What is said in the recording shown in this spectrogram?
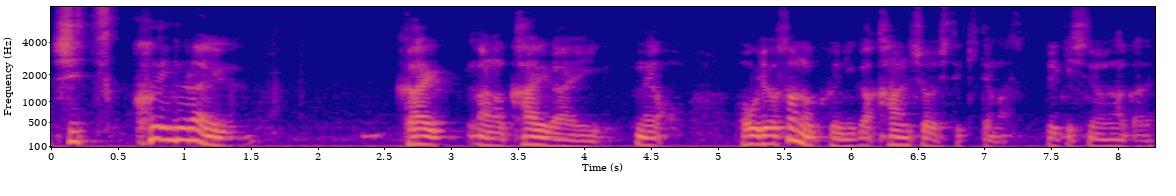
しつこいぐらい外あの海外ねおよその国が干渉してきてます。歴史の中で。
